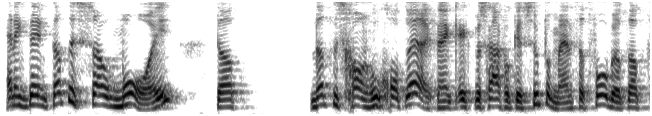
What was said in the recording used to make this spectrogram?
En ik denk, dat is zo mooi. Dat dat is gewoon hoe God werkt. En ik, ik beschrijf ook in Supermens dat voorbeeld dat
